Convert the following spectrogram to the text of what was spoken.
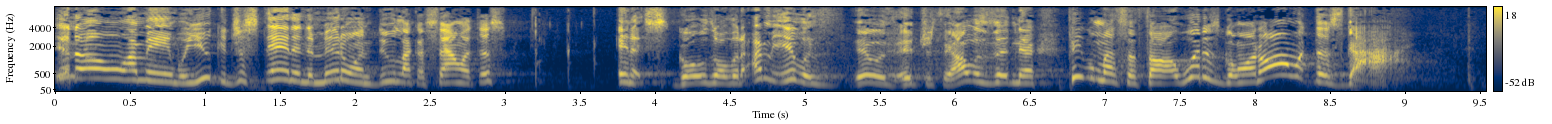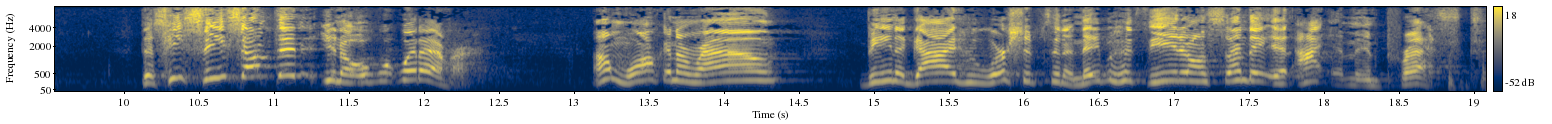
You know, I mean, well, you could just stand in the middle and do like a sound like this, and it goes over. The, I mean, it was it was interesting. I was in there. People must have thought, what is going on with this guy? Does he see something? You know, whatever. I'm walking around being a guy who worships in a neighborhood theater on Sunday, and I am impressed.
